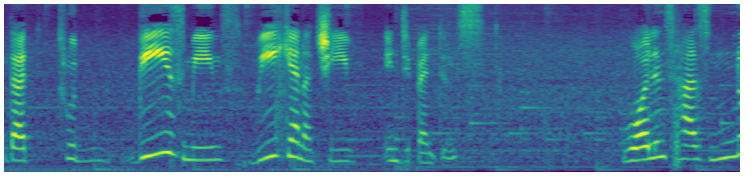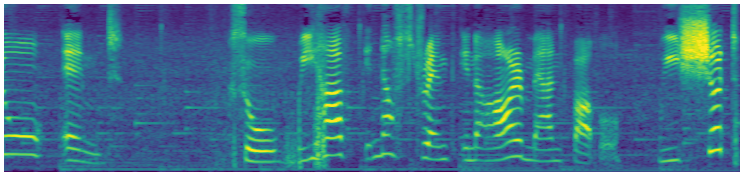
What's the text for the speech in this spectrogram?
that through these means we can achieve independence. Violence has no end. So we have enough strength in our manpower. We should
